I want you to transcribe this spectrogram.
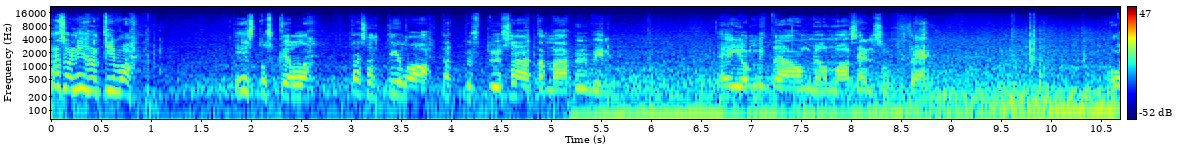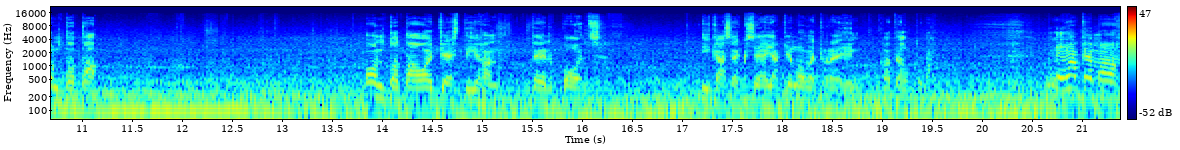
Tässä on ihan kiva istuskella. Tässä on tilaa. Tätä pystyy säätämään hyvin. ei ole mitään ongelmaa sen suhteen. On tota, on tota oikeesti ihan 10 points ikäisekseen ja kilometreihin kateltuna. Mene hakemaan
